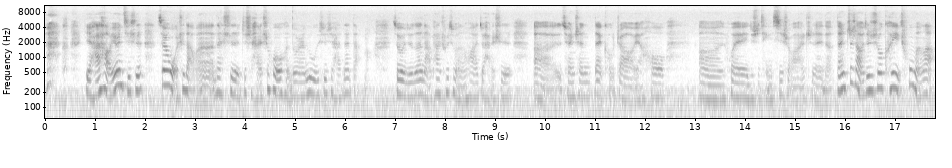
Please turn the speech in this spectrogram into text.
也还好，因为其实虽然我是打完了，但是就是还是会有很多人陆陆续续还在打嘛，所以我觉得哪怕出去玩的话，就还是。呃，全程戴口罩，然后，嗯，会就是勤洗手啊之类的。但至少就是说可以出门了，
